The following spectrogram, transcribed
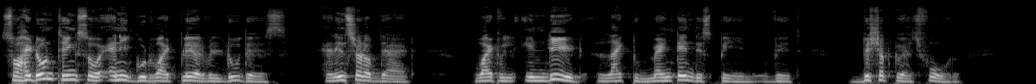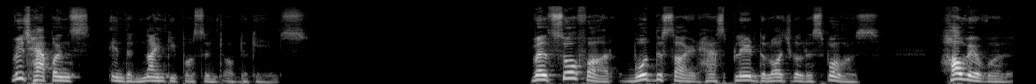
So I don't think so any good white player will do this and instead of that white will indeed like to maintain this pin with bishop to h4, which happens in the 90% of the games. Well, so far, both the side has played the logical response. However,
